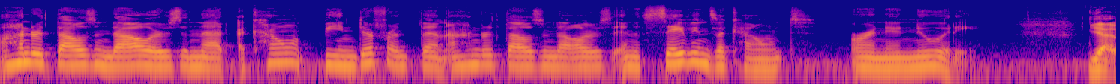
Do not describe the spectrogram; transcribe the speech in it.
$100,000 in that account being different than $100,000 in a savings account or an annuity. Yeah,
